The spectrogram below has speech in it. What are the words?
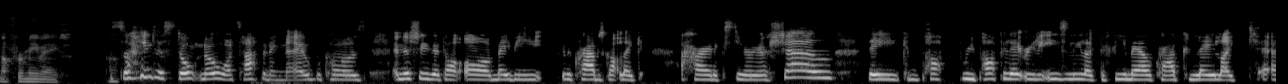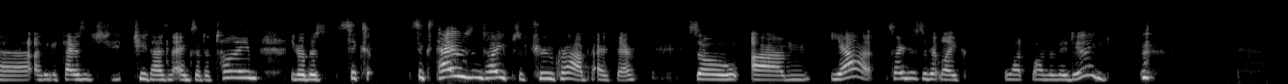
Not for me, mate. Oh. Scientists don't know what's happening now because initially they thought, oh, maybe the crab's got like a hard exterior shell. They can pop repopulate really easily. Like the female crab can lay like t- uh, I think a thousand, to two thousand eggs at a time. You know, there's six six thousand types of true crab out there. So um, yeah, scientists are a bit like, what what are they doing?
